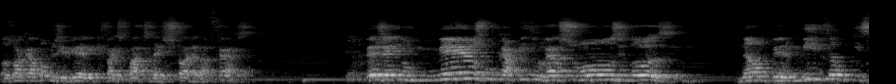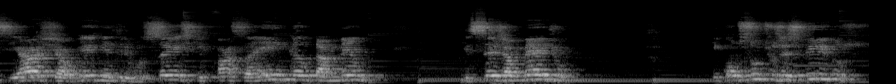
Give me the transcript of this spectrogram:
Nós não acabamos de ver ali que faz parte da história da festa. Veja aí no mesmo capítulo, verso 11 e 12. Não permitam que se ache alguém entre vocês que faça encantamento, que seja médium, que consulte os espíritos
